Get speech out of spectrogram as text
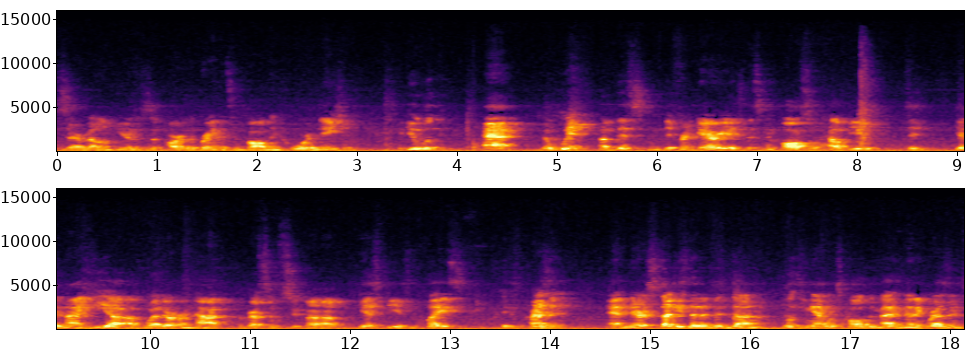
cerebellum here, this is a part of the brain that's involved in coordination. If you look at the width of this in different areas, this can also help you to get an idea of whether or not progressive uh, PSP is in place, is present. And there are studies that have been done looking at what's called the magnetic resonance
